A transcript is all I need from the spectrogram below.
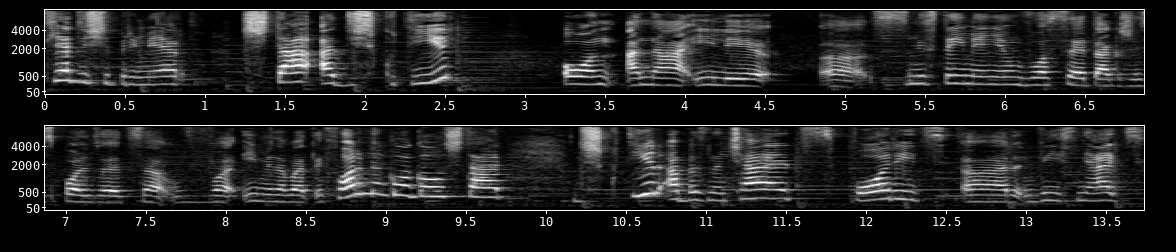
Следующий пример. Está a discutir. Он, она или э, с местоимением você также используется в, именно в этой форме глагол estar. Discutir обозначает спорить, э, выяснять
